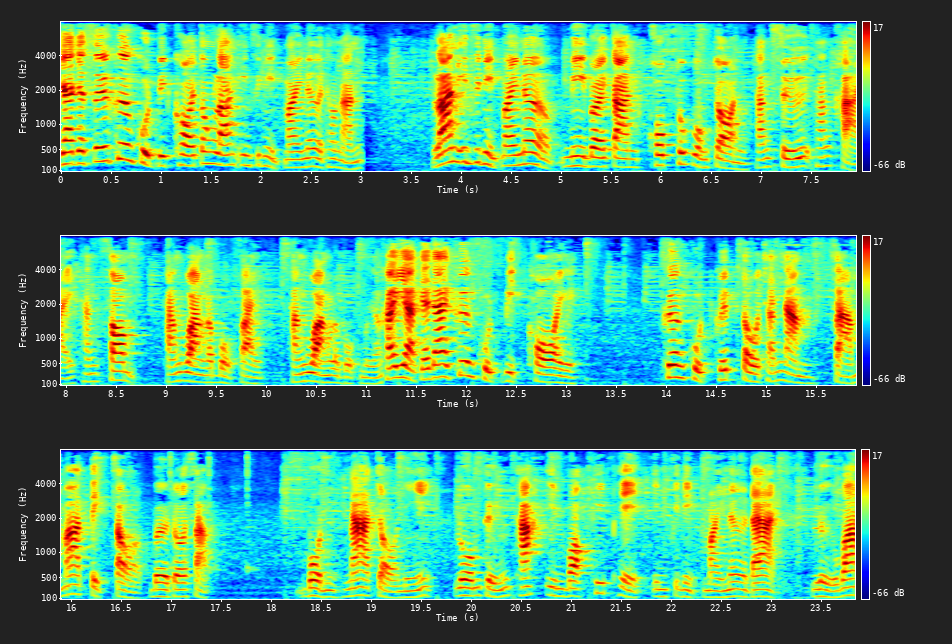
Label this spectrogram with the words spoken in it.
อยากจะซื้อเครื่องขุดบิตคอยต้องร้าน Infinite Miner เท่านั้น ร้าน Infinite Miner มีบริการครบทุกวงจร ทั้งซื้อ ทั้งขาย ทั้งซ่อม ทั้งวางระบบไฟ ทั้งวางระบบเหมือง ใครอยากจะได้เครื่องขุดบิตคอยเครื่องขุดคริปโตชั้นนำสามารถติดต่อเบอร์โทรศัพท์ บนหน้าจอนี้ รวมถึงทักอินบ็อกที่เพจ Infinite Miner ได้ หรือว่า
